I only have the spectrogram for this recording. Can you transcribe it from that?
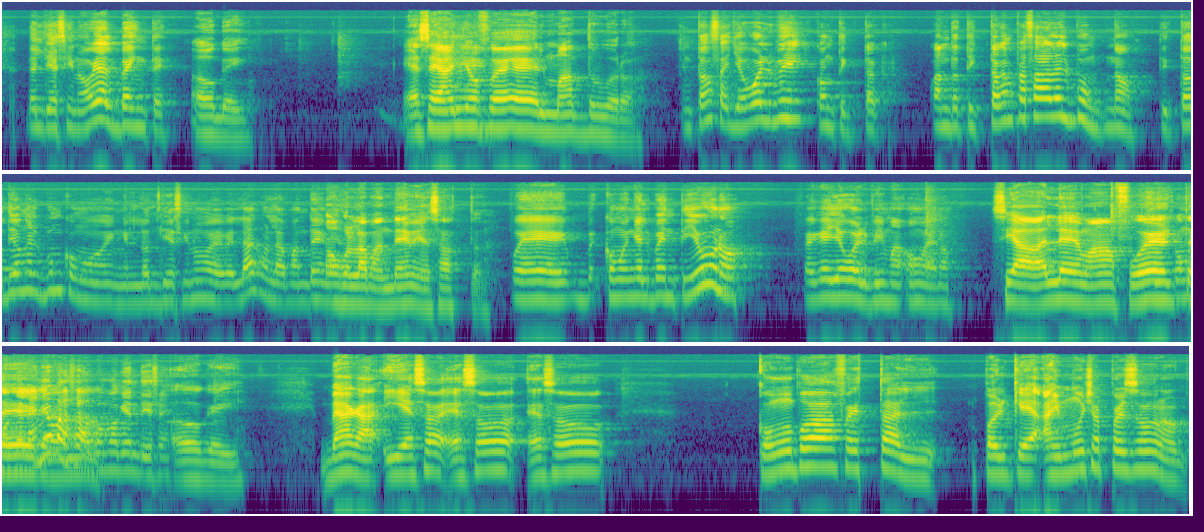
del 19 al 20. Ok. Ese año fue el más duro. Entonces yo volví con TikTok. Cuando TikTok empezó a dar el boom, no, TikTok dio en el boom como en los 19, ¿verdad? Con la pandemia. O con la pandemia, exacto. Pues como en el 21 fue que yo volví más o menos. Sí, a darle más fuerte. Como que el año pasado, como quien dice. Ok. Ve acá, y eso, eso, eso, ¿cómo puede afectar? Porque hay muchas personas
